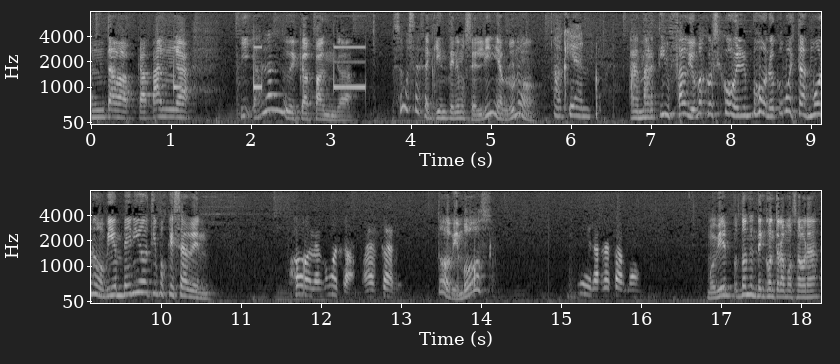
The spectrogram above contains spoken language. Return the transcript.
Cantaba Capanga. Y hablando de Capanga, ¿sabes a quién tenemos en línea, Bruno? ¿A quién? A Martín Fabio, más conocido como el Mono. ¿Cómo estás, Mono? Bienvenido, tipos que saben. Hola, ¿cómo estás? Buenas tardes. ¿Todo bien, vos? Bien, acá estamos. Muy bien, ¿dónde te encontramos ahora?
